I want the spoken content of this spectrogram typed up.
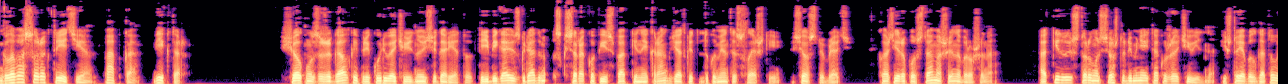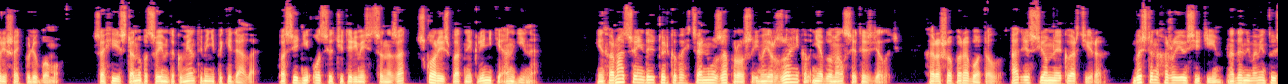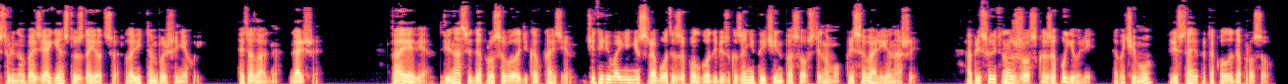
Глава 43. Папка. Виктор. Щелкнул зажигалкой, прикуривая очередную сигарету. Перебегаю взглядом с ксерокопией из папки на экран, где открыты документы с флешки. Сестры, блядь. Квартира пуста, машина брошена. Откидываю в сторону все, что для меня и так уже очевидно, и что я был готов решать по-любому. София страну под своими документами не покидала. Последний отсвет четыре месяца назад, скоро из платной клиники ангина. Информацию они дают только по официальному запросу, и майор Зольников не обломался это сделать. Хорошо поработал. Адрес съемная квартира. Быстро нахожу ее в сети. На данный момент выставлено в базе агентства, сдается. Ловить там больше нехуй. Это ладно. Дальше. По Эве. 12 допросов в Владикавказе. Четыре увольнения с работы за полгода без указания причин по собственному. Прессовали ее наши. А прессуют нас жестко. Запугивали. А почему? Листаю протоколы допросов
